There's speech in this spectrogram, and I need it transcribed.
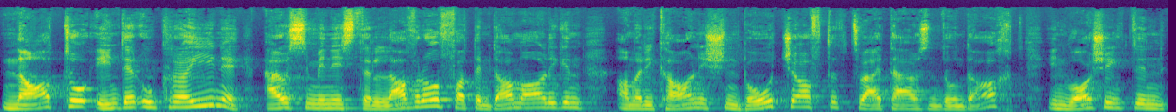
NATO in der Ukraine. Außenminister Lavrov hat dem damaligen amerikanischen Botschafter 2008 in Washington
